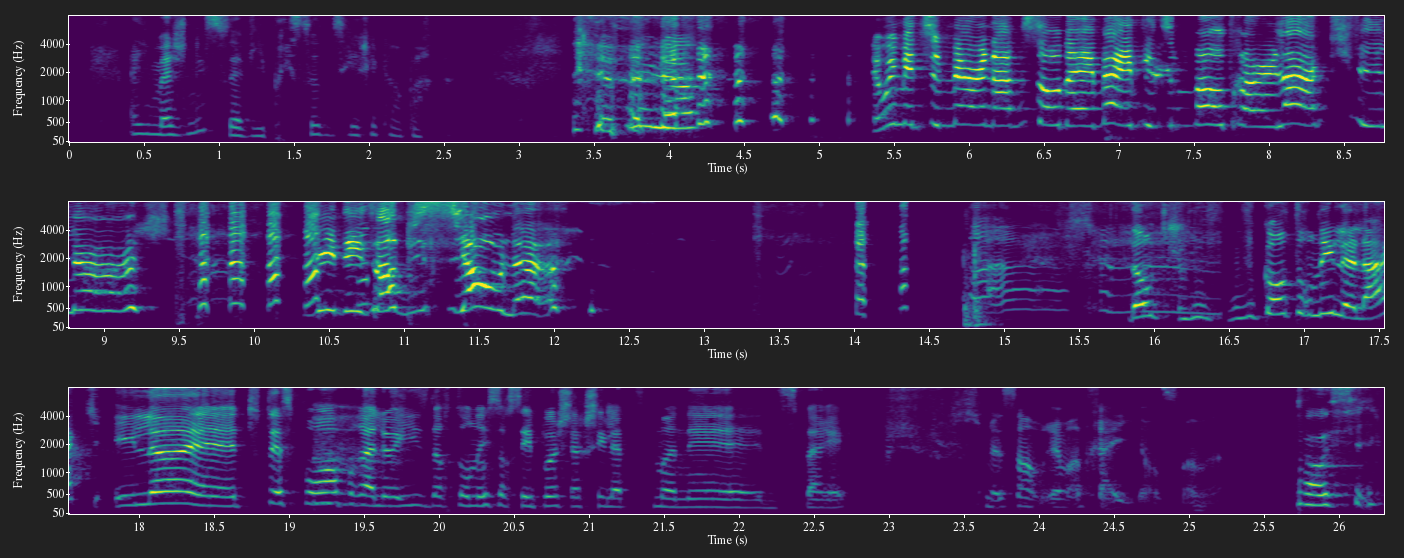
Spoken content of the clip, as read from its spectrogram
Imaginez si vous aviez pris ça direct en partant. Là. Mais oui, mais tu me mets un hameçon dans les mains puis tu me montres un lac, puis là, j'ai des ambitions, là! Donc, vous, vous contournez le lac et là, euh, tout espoir pour Aloïse de retourner sur ses pas chercher la petite monnaie euh, disparaît. Je me sens vraiment trahie en ce moment. Moi aussi.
